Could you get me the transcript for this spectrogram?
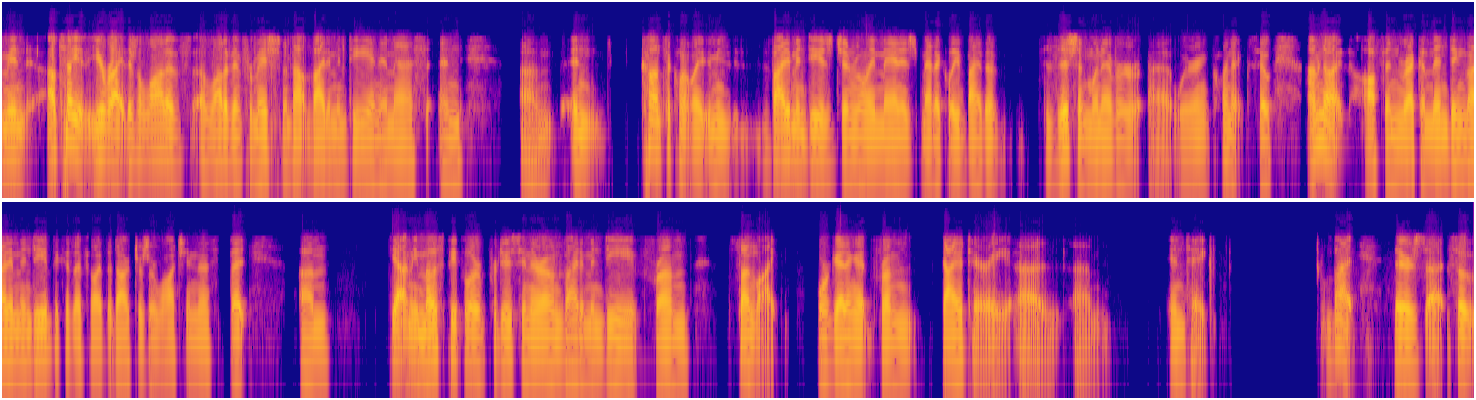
I, mean, I'll tell you, you're right. There's a lot of a lot of information about vitamin D and MS, and um, and consequently, I mean, vitamin D is generally managed medically by the physician whenever uh, we're in clinic. So I'm not often recommending vitamin D because I feel like the doctors are watching this. But um, yeah, I mean, most people are producing their own vitamin D from sunlight or getting it from dietary uh, um, intake. But there's uh, so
